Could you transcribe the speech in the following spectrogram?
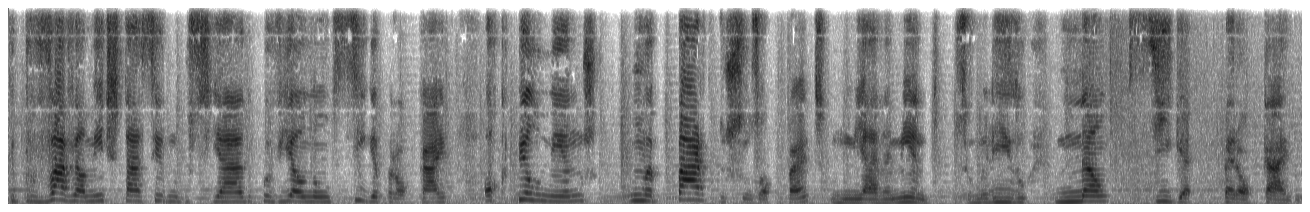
que provavelmente está a ser negociado que o avião não siga para o Cairo ou que pelo menos uma parte dos seus ocupantes, nomeadamente o seu marido, não siga para o Cairo.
